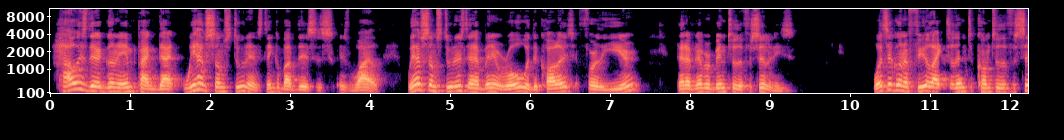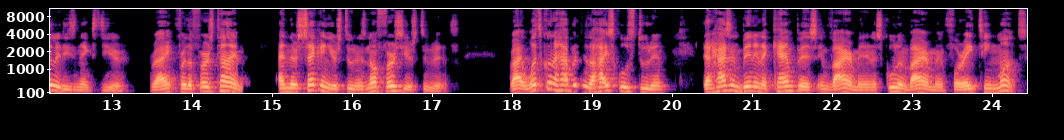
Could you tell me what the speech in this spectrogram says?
How is that going to impact that? We have some students, think about this, is, is wild. We have some students that have been enrolled with the college for the year that have never been to the facilities. What's it going to feel like to them to come to the facilities next year, right? For the first time and they're second year students, not first year students, right? What's going to happen to the high school student that hasn't been in a campus environment, in a school environment for 18 months?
